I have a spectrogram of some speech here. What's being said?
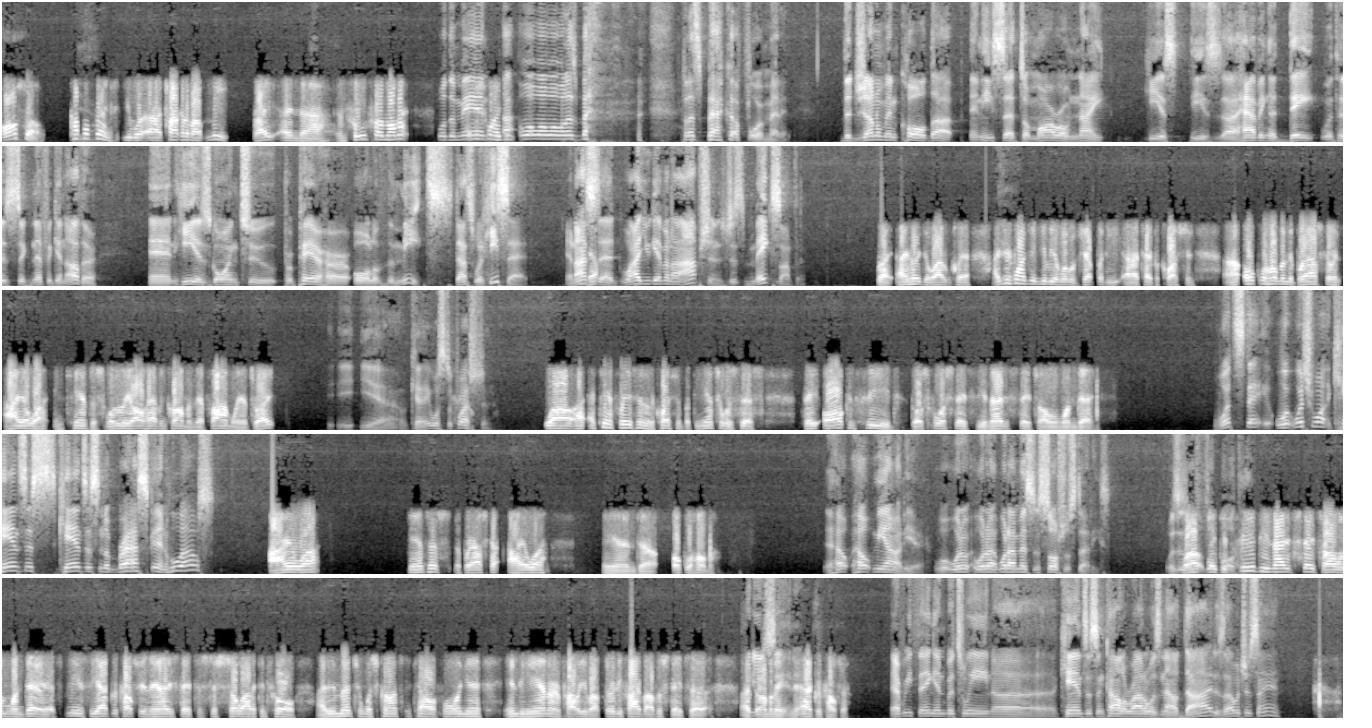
Also, couple things. You were uh, talking about meat, right, and uh, and food for a moment. Well, the man. do- uh, whoa, whoa, whoa! Let's back. let's back up for a minute. The gentleman called up and he said tomorrow night he is he's uh, having a date with his significant other, and he is going to prepare her all of the meats. That's what he said. And I Yep. said, "Why are you giving her options? Just make something." Right, I heard you loud and clear. I just wanted to give you a little Jeopardy uh, type of question. Uh, Oklahoma, Nebraska, and Iowa, and Kansas. What do they all have in common? They're farmlands, right? Y- yeah. Okay. What's the question? Well, I, I can't phrase it in a question, but the answer was this: they all concede those four states, to the United States, all in one day. What state? Wh- which one? Kansas, Kansas, Nebraska, and who else? Iowa, Kansas, Nebraska, Iowa, and uh, Oklahoma. Help help me out here. What what what what I miss in social studies? Was this Well, they thing? concede the United States all in one day. That means the agriculture in the United States is just so out of control. I didn't mention Wisconsin, California, Indiana, and probably about 35 other states uh, What are you dominating agriculture. Everything in between uh, Kansas and Colorado has now died. Is that what you're saying?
